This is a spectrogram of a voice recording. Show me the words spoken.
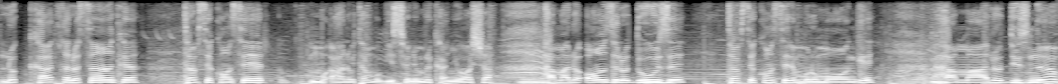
le 4 le 5 turafite concert ahantu bita mu gisiyoni muri kanyosha. Hama le 11 le 12 turafite concert mu rumonge. Hama le 19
